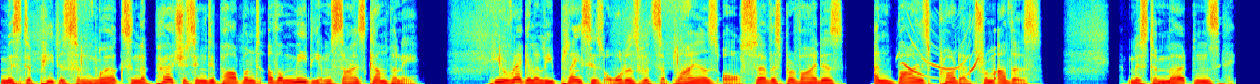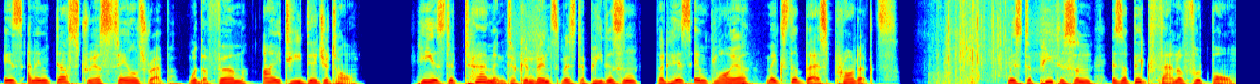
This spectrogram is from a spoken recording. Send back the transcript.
Mr. Peterson works in the purchasing department of a medium-sized company. He regularly places orders with suppliers or service providers and buys products from others. Mr. Mertens is an industrious sales rep with the firm IT Digital. He is determined to convince Mr. Peterson that his employer makes the best products. Mr. Peterson is a big fan of football.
